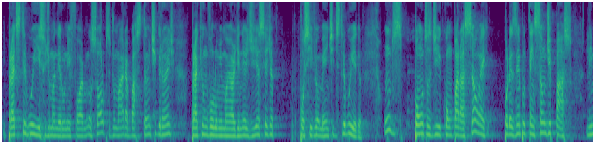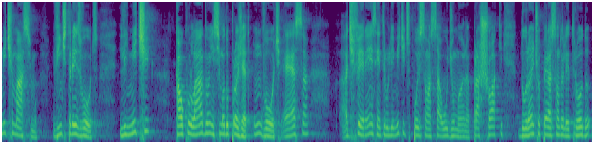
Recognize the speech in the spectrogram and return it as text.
E para distribuir isso de maneira uniforme no solo, precisa de uma área bastante grande para que um volume maior de energia seja possivelmente distribuído. Um dos pontos de comparação é, por exemplo, tensão de passo, limite máximo, 23 volts. Limite calculado em cima do projeto, 1 volt. É essa a diferença entre o limite de exposição à saúde humana para choque durante a operação do eletrodo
